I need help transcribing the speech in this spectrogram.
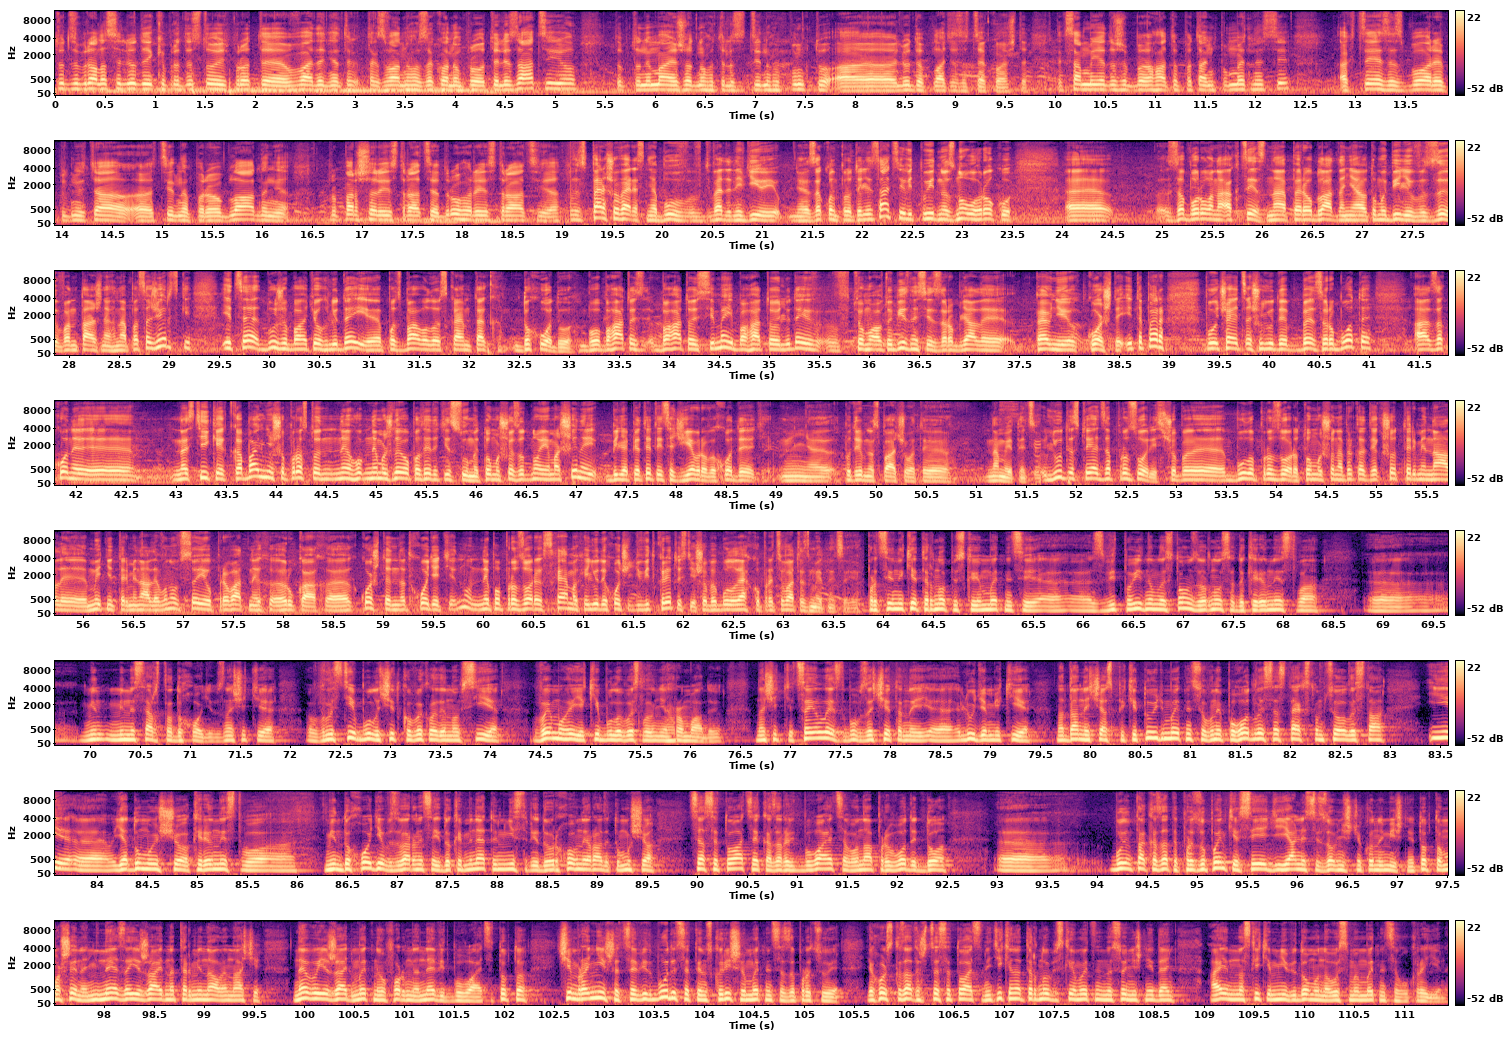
Тут зібралися люди, які протестують проти введення так- званого закону про утилізацію. Тобто немає жодного утилізаційного пункту, а люди платять за це кошти. Так само є дуже багато питань по митниці, акцизи, збори, підняття е, цін на переобладнання, перша реєстрація, друга реєстрація. З 1 вересня був введений в дію е, закон про утилізацію. Відповідно, з нового року е, заборона акциз на переобладнання автомобілів з вантажних на пасажирські, і це дуже багатьох людей е, позбавило, скажімо так, доходу. Бо багато багато сімей, багато людей в цьому автобізнесі заробляли певні кошти. І тепер виходить, що люди без роботи, а закони. е, Настільки кабальні, що просто неможливо платити ті суми, тому що з одної машини біля 5 тисяч євро виходить, е, потрібно сплачувати на митниці. Люди стоять за прозорість, щоб е, було прозоро. Тому що, наприклад, якщо термінали, митні термінали, воно все є у приватних е, руках. Е, Кошти надходять ну не по прозорих схемах, і люди хочуть відкритості, щоб було легко працювати з митницею. Працівники Тернопільської митниці з відповідним листом звернувся до керівництва Міністерства доходів. Значить, е, в листі було чітко викладено всі вимоги, які були висловлені громадою. Значить, цей лист був зачитаний е, людям, які на даний час пікетують митницю. Вони погодилися з текстом цього листа. І е, я думаю, що керівництво е, Міндоходів звернеться і до Кабінету міністрів, і до Верховної Ради, тому що ця ситуація, яка зараз відбувається, вона приводить до, е, будемо так казати, призупинки всієї діяльності зовнішньоекономічної. Тобто машини не заїжджають на термінали наші, не виїжджають, митне оформлення не відбувається. Тобто, чим раніше це відбудеться, тим скоріше митниця запрацює. Я хочу сказати, що це ситуація не тільки на Тернопільській митниці на сьогоднішній день, а й наскільки мені відомо на восьми митницях України.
